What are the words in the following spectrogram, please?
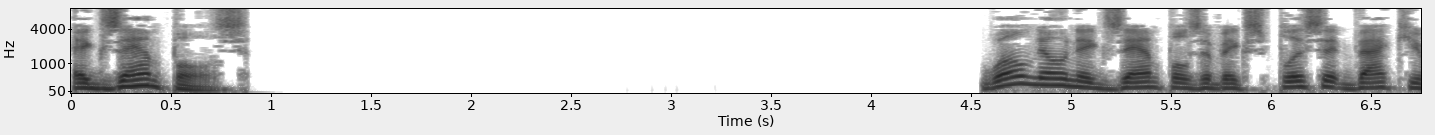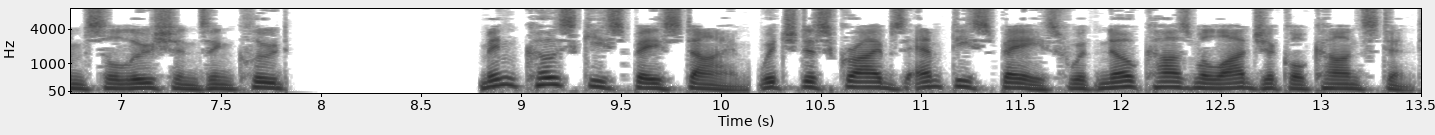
Examples Well-known examples of explicit vacuum solutions include Minkowski spacetime which describes empty space with no cosmological constant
